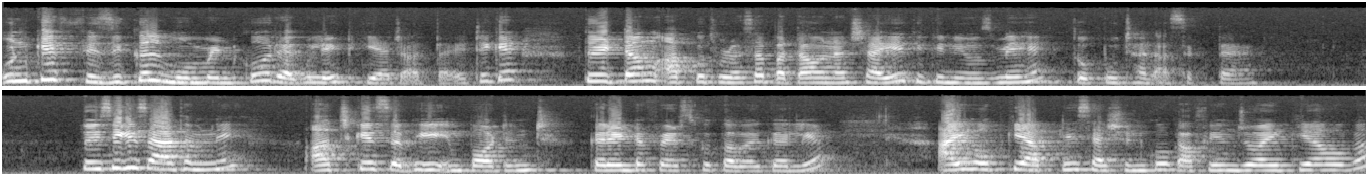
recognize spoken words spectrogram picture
उनके फ़िज़िकल मूवमेंट को रेगुलेट किया जाता है, ठीक है? तो ये टर्म आपको थोड़ा सा पता होना चाहिए, क्योंकि न्यूज़ में है तो पूछा जा सकता है। तो इसी के साथ हमने आज के सभी इंपॉर्टेंट करेंट अफेयर्स को कवर कर लिया। आई होप कि आपने सेशन को काफ़ी इन्जॉय किया होगा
